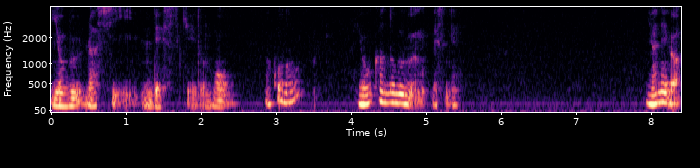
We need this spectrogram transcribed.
呼ぶらしいんですけども、この洋館の部分ですね。屋根が、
